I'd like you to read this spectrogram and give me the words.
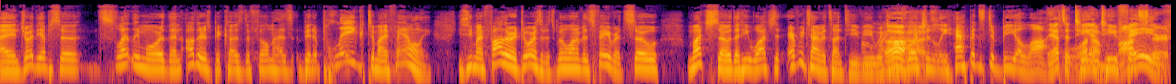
I enjoyed the episode slightly more than others because the film has been a plague to my family. You see, my father adores it. It's been one of his favorites, so much so that he watches it every time it's on TV, which God. unfortunately happens to be a lot. That's a What a TNT monster. fave.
